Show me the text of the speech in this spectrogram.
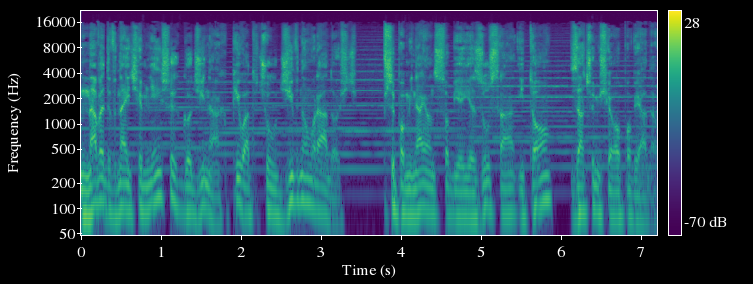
Nawet w najciemniejszych godzinach Piłat czuł dziwną radość, przypominając sobie Jezusa i to, za czym się opowiadał.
